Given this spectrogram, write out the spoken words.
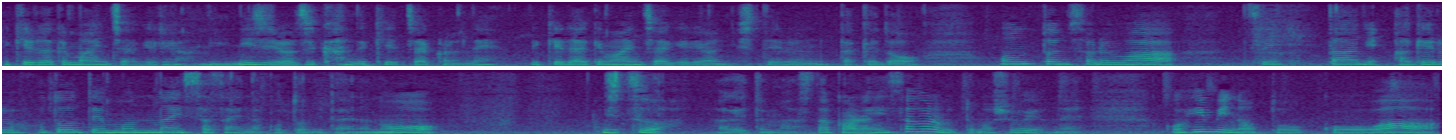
できるだけ毎日あげるように 24時間で消えちゃうからねできるだけ毎日あげるようにしてるんだけど本当にそれは twitter にあげるほどでもない些細なことみたいなのを実はあげてます。だからインスタグラムって面白いよね。こう日々の投稿は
